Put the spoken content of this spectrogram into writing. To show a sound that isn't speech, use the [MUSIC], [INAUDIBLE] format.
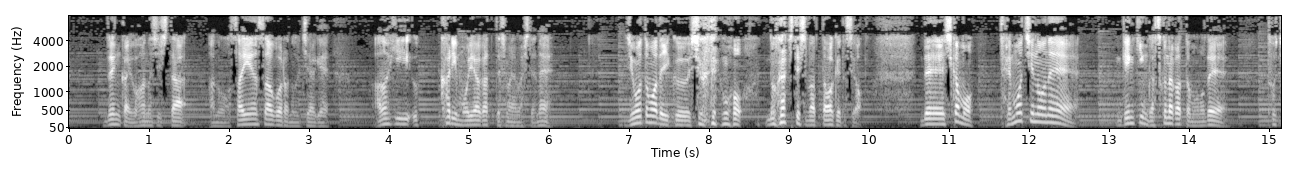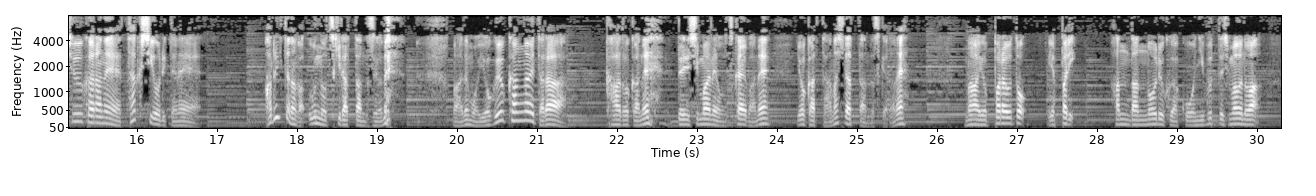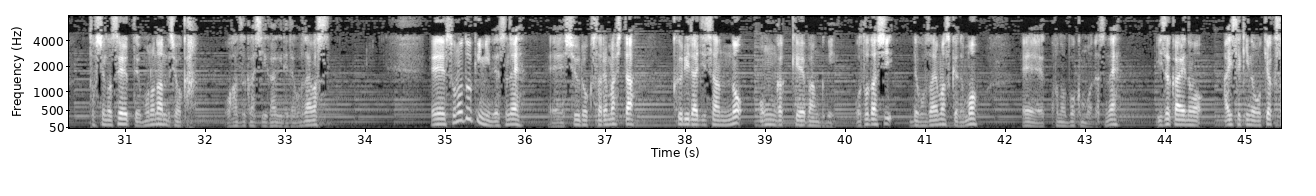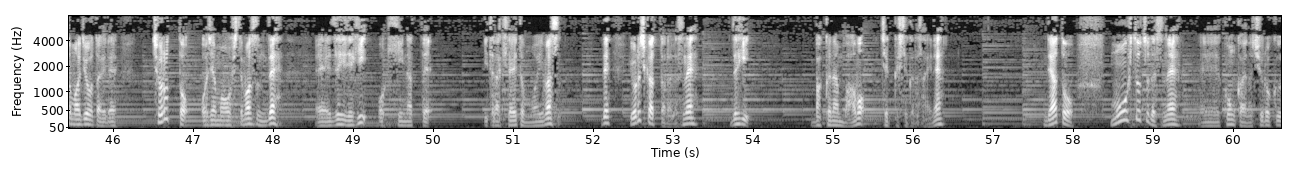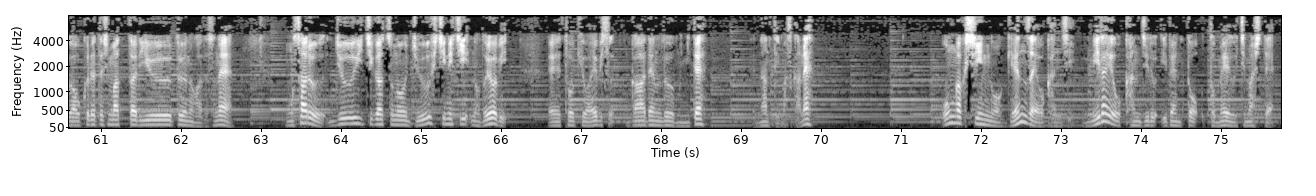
前回お話ししたあのサイエンスアゴラの打ち上げあの日うっかり盛り上がってしまいましてね。地元まで行く終電を逃してしまったわけですよ。でしかも手持ちのね現金が少なかったもので途中からねタクシー降りてね歩いたのが運の尽きだったんですよね。[LAUGHS] まあでもよくよく考えたらカードかね電子マネーを使えばね良かった話だったんですけどね。まあ酔っ払うとやっぱり判断能力がこう鈍ってしまうのは年のせいというものなんでしょうか。お恥ずかしい限りでございます、えーその時にですね、えー収録されましたクリラジさんの音楽系番組音出しでございますけども、えーこの僕もですね居酒屋の相席のお客様状態でちょろっとお邪魔をしてますんで、えーぜひぜひお聞きになっていただきたいと思います。でよろしかったらですねぜひバックナンバーもチェックしてくださいね。で、あと、もう一つですね、えー今回の収録が遅れてしまった理由というのがですね、もう去る11月の17日の土曜日、えー東京恵比寿ガーデンルームにて、なんて言いますかね、音楽シーンの現在を感じ、未来を感じるイベントと銘打ちまして、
